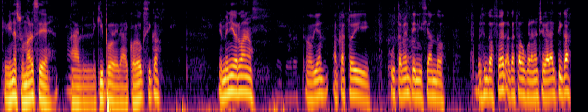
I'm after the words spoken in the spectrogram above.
que viene a sumarse al equipo de la Ecodóxica. Bienvenido hermano. ¿Todo bien? Acá estoy justamente iniciando. Te presento a Fer, acá estamos con la Noche Galáctica.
